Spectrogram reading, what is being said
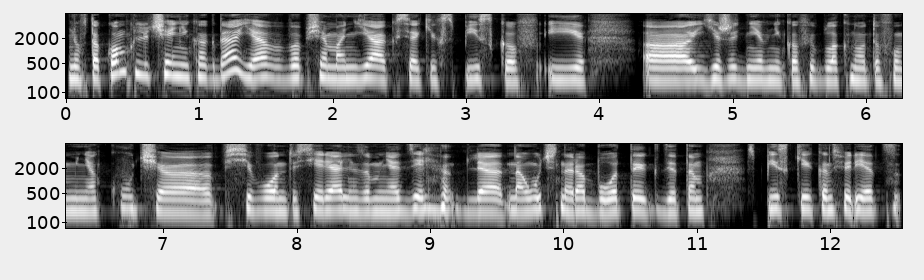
Но в таком ключе никогда. Я вообще маньяк всяких списков и э, ежедневников и блокнотов. У меня куча всего. Ну, то есть я реально, у меня отдельно для научной работы, где там списки конференций,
